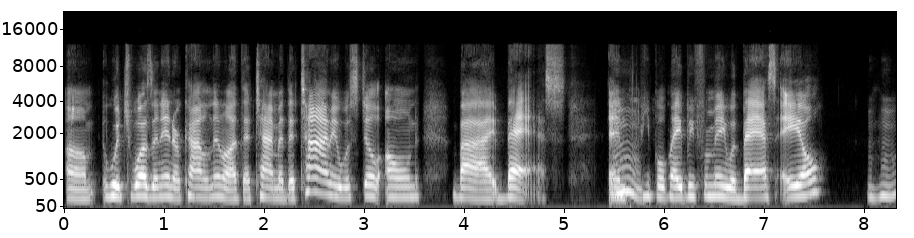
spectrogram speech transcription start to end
um, which wasn't intercontinental at that time. At the time, it was still owned by Bass, and mm. people may be familiar with Bass Ale. Mm-hmm.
